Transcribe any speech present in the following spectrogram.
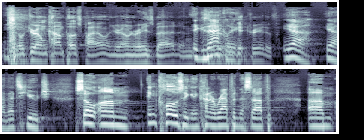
build your own compost pile and your own raised bed and exactly really get creative. Yeah, yeah, that's huge. So, um, in closing and kind of wrapping this up, um,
